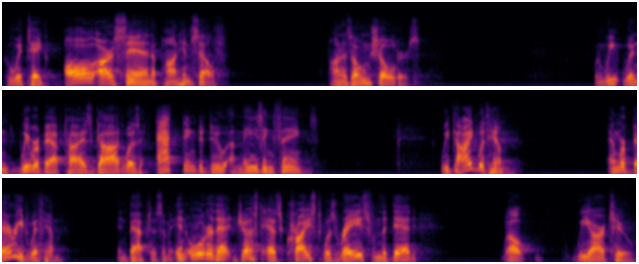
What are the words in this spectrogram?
who would take all our sin upon himself, upon his own shoulders when we, when we were baptized, God was acting to do amazing things. We died with him and were buried with him in baptism in order that just as Christ was raised from the dead, well, we are too.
